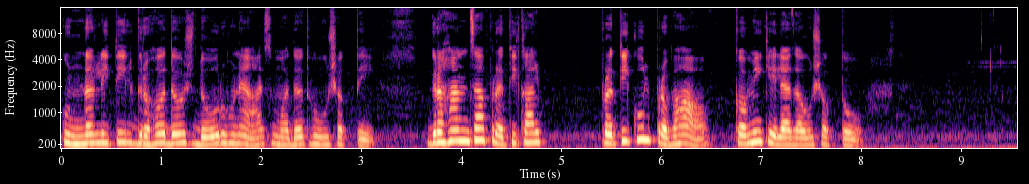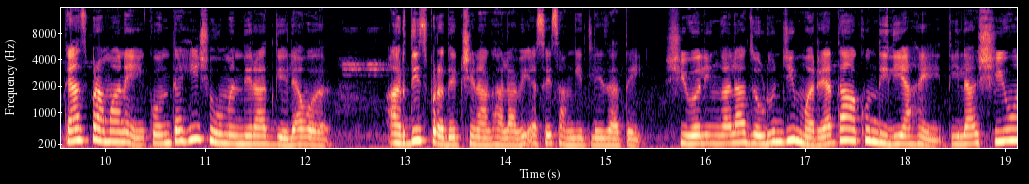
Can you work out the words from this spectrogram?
कुंडलीतील ग्रहदोष दूर होण्यास मदत होऊ शकते. ग्रहांचा प्रतिकाल प्रतिकूल प्रभाव कमी केला जाऊ शकतो. त्याचप्रमाणे कोणत्याही शिवमंदिरात गेल्यावर अर्धीच प्रदक्षिणा घालावी असे सांगितले जाते. शिवलिंगाला जोडून जी मर्यादा आखून दिली आहे तिला शिव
